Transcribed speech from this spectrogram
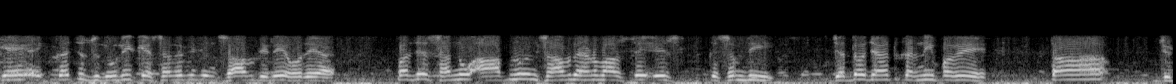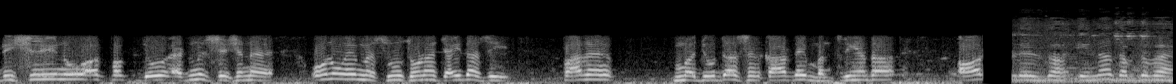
ਕਿ ਕੁਝ ਜ਼ਰੂਰੀ ਕੇਸਾਂ ਦੇ ਵਿੱਚ ਇਨਸਾਫ ਡਿਲੇ ਹੋ ਰਿਹਾ ਪਰ ਜੇ ਸਾਨੂੰ ਆਪ ਨੂੰ ਇਨਸਾਫ ਦੇਣ ਵਾਸਤੇ ਇਸ ਕਿਸਮ ਦੀ ਜਦੋਜਹਿਦ ਕਰਨੀ ਪਵੇ, ਤਾਂ ਜੁਡੀਸ਼ਰੀ ਨੂੰ ਔਰ ਜੋ ਐਡਮਿਨਿਸਟ੍ਰੇਸ਼ਨ ਹੈ ਉਹਨੂੰ ਇਹ ਮਹਿਸੂਸ ਹੋਣਾ ਚਾਹੀਦਾ ਸੀ ਪਰ ਮੌਜੂਦਾ ਸਰਕਾਰ ਦੇ ਮੰਤਰੀਆਂ ਦਾ ਔਰ ਦਾ ਇੰਨਾ ਦਬਦਬਾ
